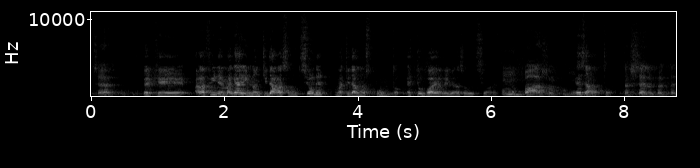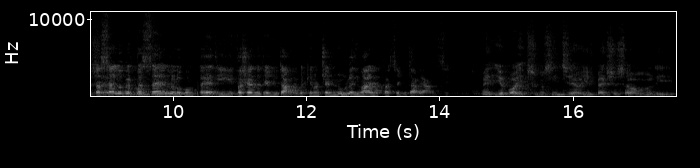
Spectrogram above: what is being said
Certo. Perché alla fine magari non ti dà la soluzione, ma ti dà uno spunto e tu poi arrivi alla soluzione. Come un puzzle comunque. Esatto. Tassello per tassello. Tassello per lo tassello lo completi facendoti aiutare, perché non c'è nulla di male nel farsi aiutare, anzi. Beh, io poi sono sincero, io penso sarò uno dei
